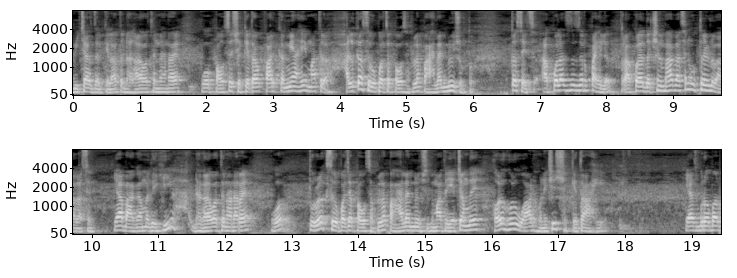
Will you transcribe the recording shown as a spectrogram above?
विचार जर केला तर ढगाळ वातावरण राहणार आहे व पावसाची शक्यता फार कमी आहे मात्र हलका स्वरूपाचा पाऊस आपल्याला पाहायला मिळू शकतो. तसेच अकोलाचं जर पाहिलं तर अकोला दक्षिण भाग असेल उत्तरेकडील भाग असेल या भागामध्येही ढगाळ वातावरण राहणार आहे व तुरळक स्वरूपाचा पाऊस आपल्याला पाहायला मिळू शकतो. मात्र याच्यामध्ये हळूहळू वाढ होण्याची शक्यता आहे. याचबरोबर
